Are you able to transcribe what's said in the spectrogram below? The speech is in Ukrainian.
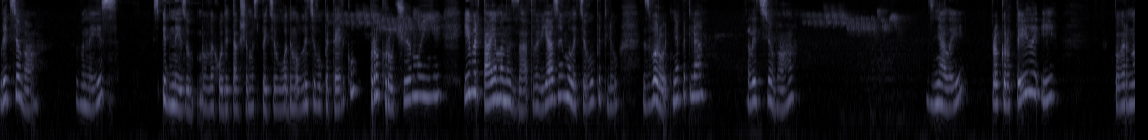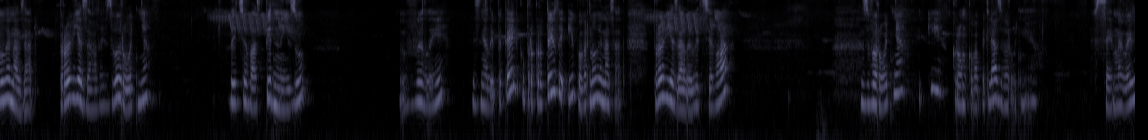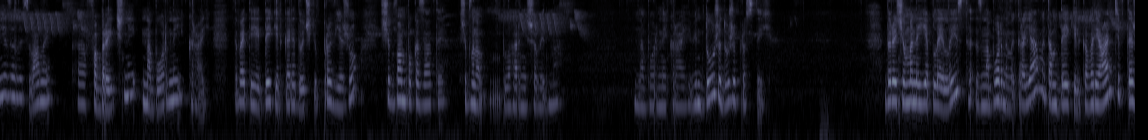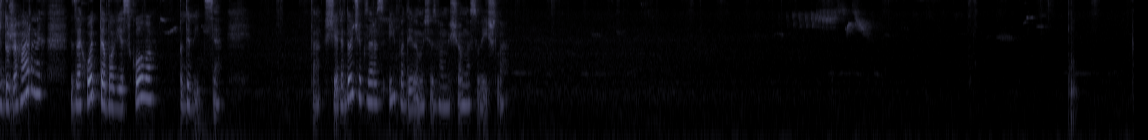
Лицьова вниз, з-під низу виходить так, що ми спицю вводимо в лицеву петельку, прокручуємо її і вертаємо назад. Вив'язуємо лицеву петлю. Зворотня петля, лицьова, зняли, прокрутили і повернули назад. Пров'язали зворотня, лицьова з-під низу, ввели, зняли петельку, прокрутили і повернули назад. Пров'язали лицева, зворотня і кромкова петля зворотньою. Все, ми вив'язали з вами е, фабричний наборний край. Давайте я декілька рядочків пров'яжу, щоб вам показати, щоб воно було гарніше видно. Наборний край. Він дуже-дуже простий. До речі, в мене є плейлист з наборними краями, там декілька варіантів, теж дуже гарних. Заходьте обов'язково, подивіться. Так, ще рядочок зараз і подивимося з вами, що в нас вийшло.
